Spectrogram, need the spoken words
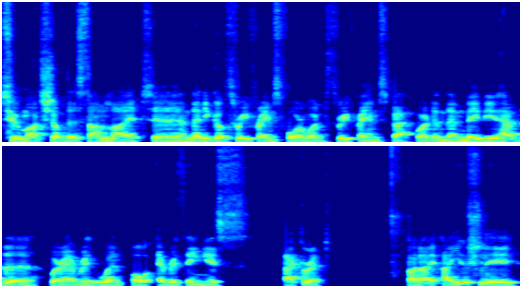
too much of the sunlight uh, and then you go three frames forward three frames backward and then maybe you have the where every when all, everything is accurate. But I, I usually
